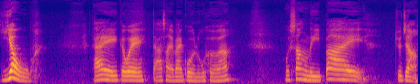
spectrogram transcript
哟，嗨，各位，大家上礼拜过得如何啊？我上礼拜就这样，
